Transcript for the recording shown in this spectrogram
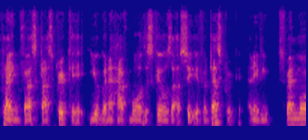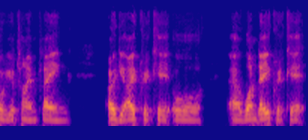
playing first class cricket, you're going to have more of the skills that are suited for Test cricket. And if you spend more of your time playing ODI cricket or uh, one day cricket,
